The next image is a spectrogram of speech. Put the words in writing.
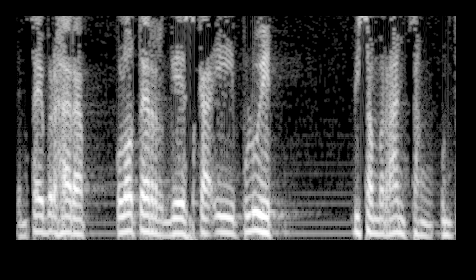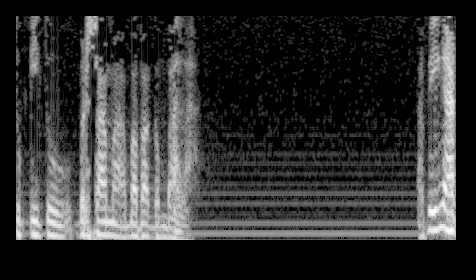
Dan saya berharap kloter GSKI Pluit bisa merancang untuk itu bersama Bapak Gembala. Tapi ingat,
